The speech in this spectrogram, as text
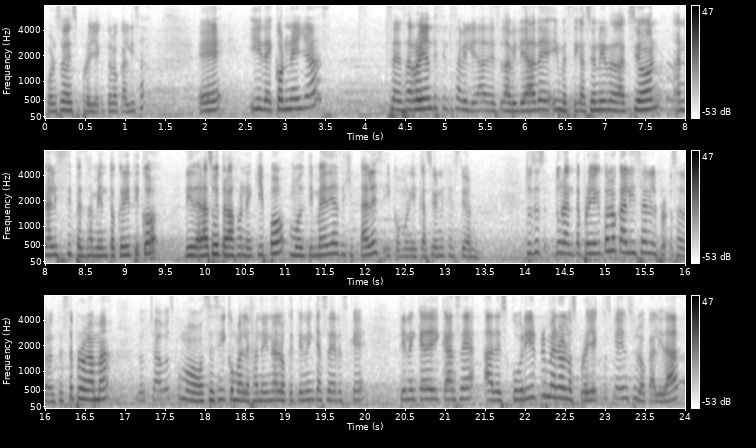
por eso es Proyecto Localiza, eh, y de con ellas se desarrollan distintas habilidades, la habilidad de investigación y redacción, análisis y pensamiento crítico, liderazgo y trabajo en equipo, multimedias digitales y comunicación y gestión. Entonces, durante Proyecto Localiza, el, o sea, durante este programa, los chavos como Ceci y como Alejandrina lo que tienen que hacer es que tienen que dedicarse a descubrir primero los proyectos que hay en su localidad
